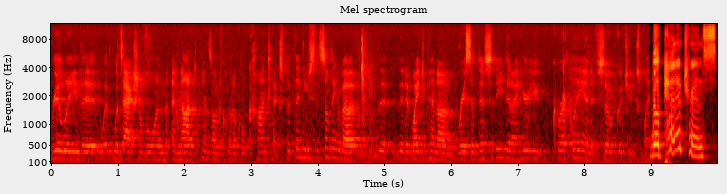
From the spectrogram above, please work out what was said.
really the, what- what's actionable and and not depends on the clinical context. But then you said something about that that it might depend on race ethnicity. Did I hear you correctly? And if so, could you explain? Well, penetrance,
